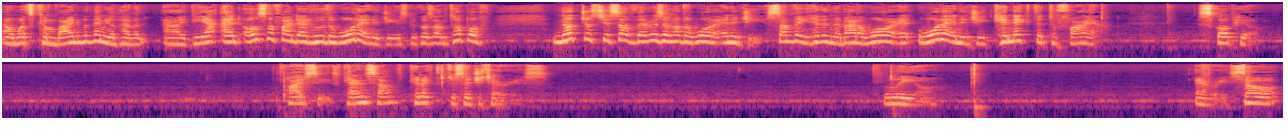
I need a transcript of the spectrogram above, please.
and what's combined with them, you'll have an idea. And also find out who the water energy is, because on top of not just yourself, there is another water energy, something hidden about a water, water energy connected to fire. Scorpio. Pisces, Cancer, connected to Sagittarius. Leo. Aries. So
